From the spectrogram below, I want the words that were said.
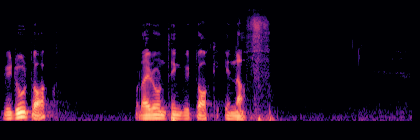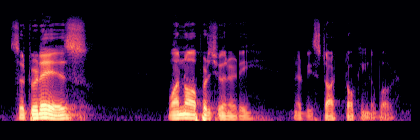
We do talk, but I don't think we talk enough. So today is one opportunity that we start talking about it.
